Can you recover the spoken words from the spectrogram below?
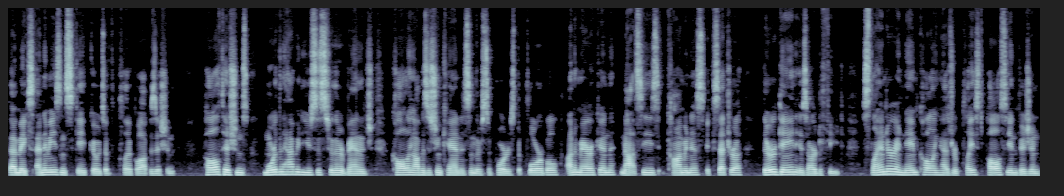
that makes enemies and scapegoats of the political opposition. Politicians, more than happy to use this to their advantage, calling opposition candidates and their supporters deplorable, un American, Nazis, communists, etc., their gain is our defeat. Slander and name-calling has replaced policy and vision,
